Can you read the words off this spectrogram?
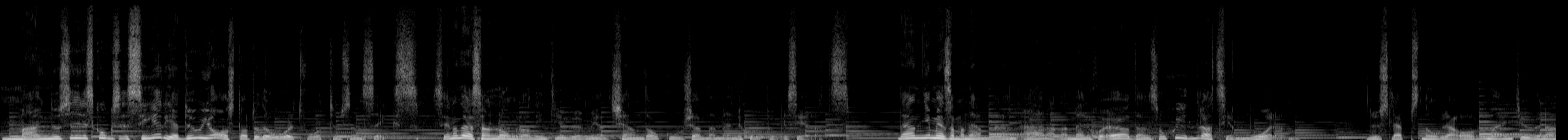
Magnus Ireskogs serie Du och jag startade år 2006. Sedan dess har en lång rad intervjuer med kända och okända människor publicerats. Den gemensamma nämnaren är alla människoöden som skildrats genom åren. Nu släpps några av de här intervjuerna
